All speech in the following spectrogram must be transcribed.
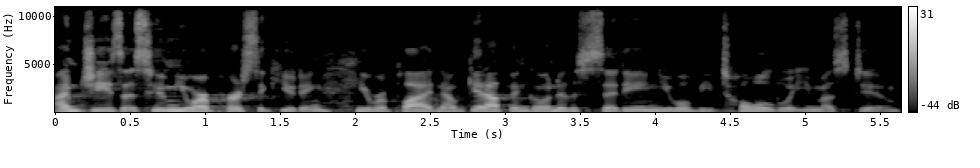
I'm Jesus, whom you are persecuting. He replied, Now get up and go into the city, and you will be told what you must do.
